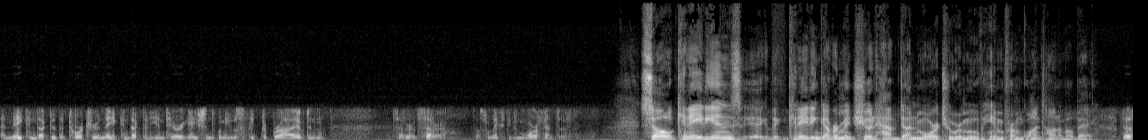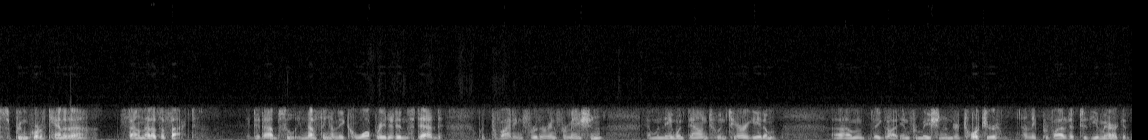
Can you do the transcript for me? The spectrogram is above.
and they conducted the torture and they conducted the interrogations when he was sleep deprived and et cetera, et cetera. That's what makes it even more offensive. So, Canadians, uh, the Canadian government should have done more to remove him from Guantanamo Bay. The Supreme Court of Canada found that as a fact. They did absolutely nothing and they cooperated instead with providing further information. And when they went down to interrogate him, um, they got information under torture and they provided it to the Americans.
